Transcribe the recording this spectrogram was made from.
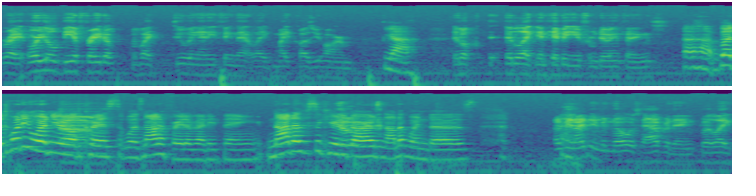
right. Or you'll be afraid of, of like doing anything that like might cause you harm. Yeah. It'll it'll like inhibit you from doing things. Uh-huh. But 21 year old Um, Chris was not afraid of anything. Not of security No. guards, not of windows. I mean, I didn't even know what was happening, but like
